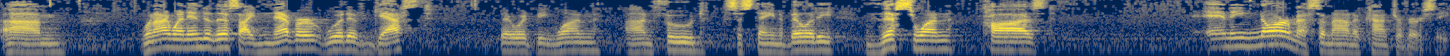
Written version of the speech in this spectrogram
Um, when I went into this, I never would have guessed there would be one on food sustainability. This one caused an enormous amount of controversy.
